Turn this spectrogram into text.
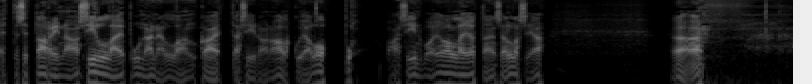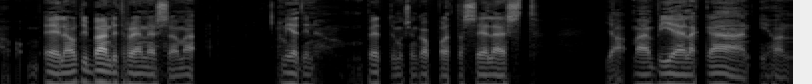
että se tarina on sillä punainen lanka, että siinä on alku ja loppu, vaan siinä voi olla jotain sellaisia... Ää, eilen oltiin bänditreeneissä ja mä mietin pettymyksen kappaletta Celeste, ja mä en vieläkään ihan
